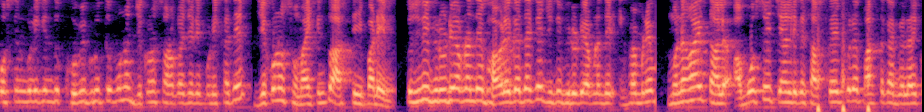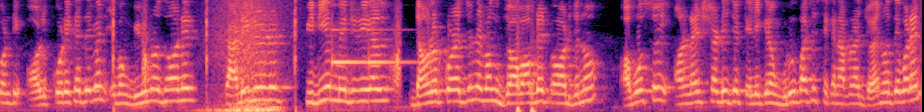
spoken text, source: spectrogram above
কোশ্চেনগুলি কিন্তু খুবই গুরুত্বপূর্ণ যে কোনো সরকারি পরীক্ষাতে যে কোনো সময় কিন্তু আসতেই পারে। তো যদি ভিডিওটি আপনাদের ভালো লেগে থাকে, যদি ভিডিওটি আপনাদের ইনফরমেটিভ মনে হয়, তাহলে অবশ্যই চ্যানেলটিকে সাবস্ক্রাইব করে পাঁচ টাকা বেল আইকনটি অল করে রেখে দেবেন এবং বিভিন্ন ধরনের study related PDF material download করার জন্য এবং জব আপডেট পাওয়ার জন্য অবশ্যই অনলাইন স্টাডি যে টেলিগ্রাম গ্রুপ আছে, সেখানে আপনারা জয়েন হতে পারেন,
